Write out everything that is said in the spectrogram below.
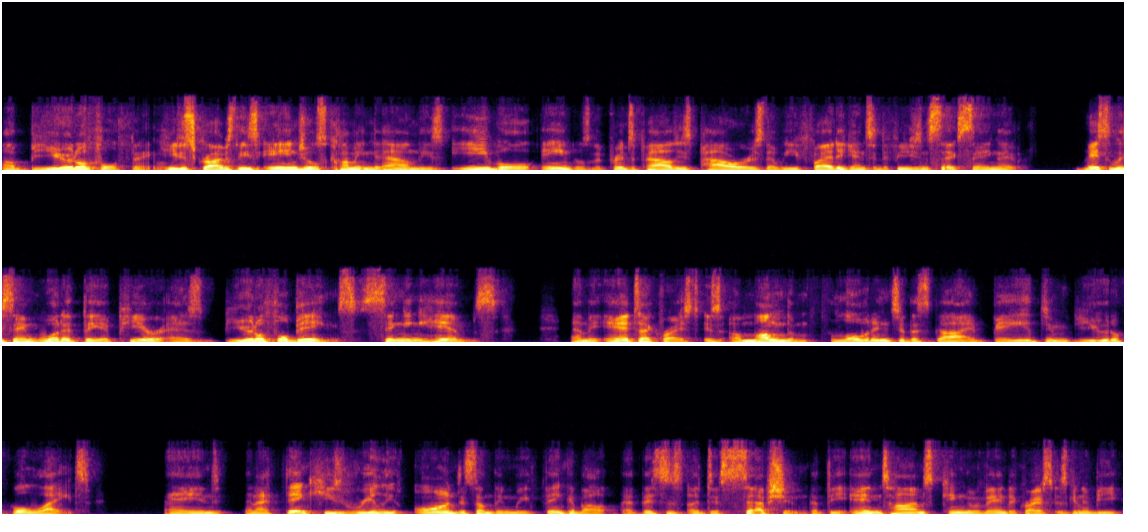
a beautiful thing. He describes these angels coming down, these evil angels, the principalities, powers that we fight against in Ephesians 6, saying that basically saying, what if they appear as beautiful beings singing hymns? And the Antichrist is among them, floating to the sky, bathed in beautiful light. And and I think he's really on to something we think about that this is a deception, that the end times kingdom of Antichrist is going to be,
